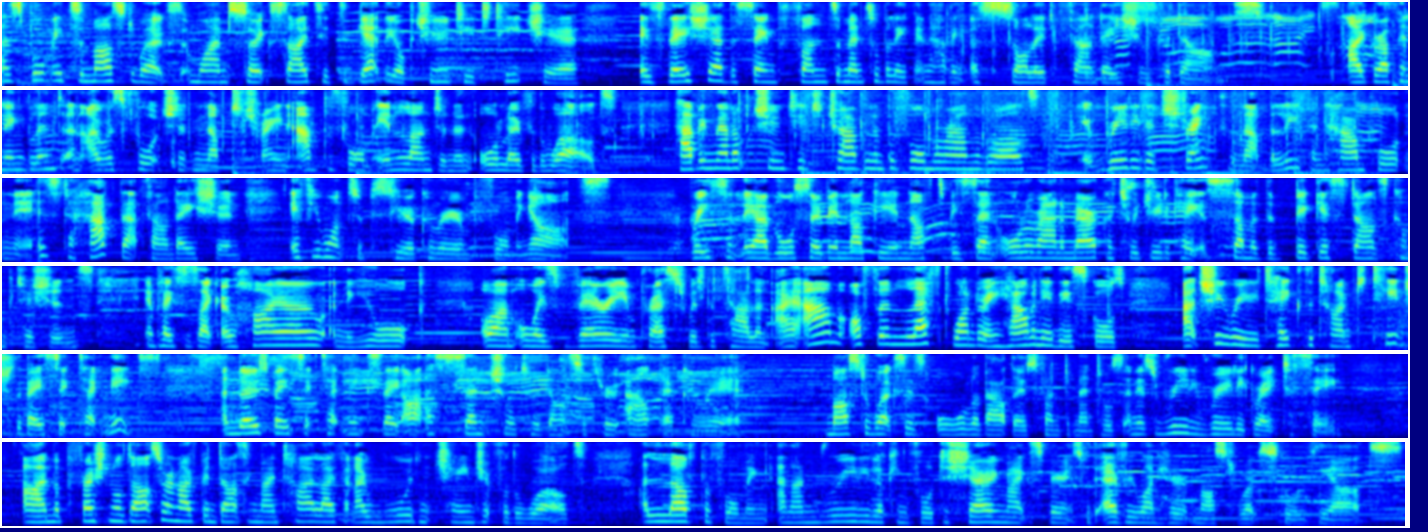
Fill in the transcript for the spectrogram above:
has brought me to Masterworks and why I'm so excited to get the opportunity to teach here is they share the same fundamental belief in having a solid foundation for dance. I grew up in England and I was fortunate enough to train and perform in London and all over the world. Having that opportunity to travel and perform around the world, it really did strengthen that belief in how important it is to have that foundation if you want to pursue a career in performing arts. Recently, I've also been lucky enough to be sent all around America to adjudicate at some of the biggest dance competitions in places like Ohio and New York. Oh, I'm always very impressed with the talent. I am often left wondering how many of these schools actually really take the time to teach the basic techniques. And those basic techniques, they are essential to a dancer throughout their career. Masterworks is all about those fundamentals, and it's really, really great to see. I'm a professional dancer and I've been dancing my entire life, and I wouldn't change it for the world. I love performing, and I'm really looking forward to sharing my experience with everyone here at Masterworks School of the Arts.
